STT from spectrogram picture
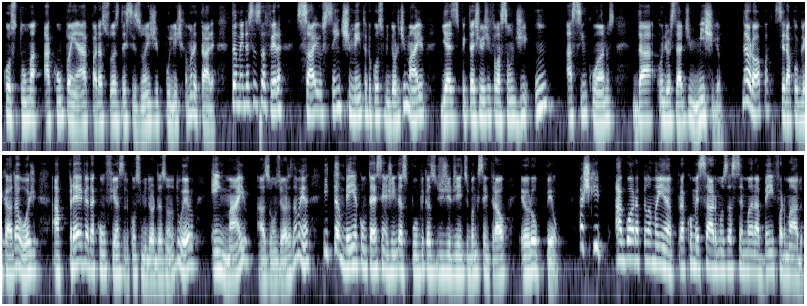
costuma acompanhar para suas decisões de política monetária. Também na sexta-feira sai o sentimento do consumidor de maio e as expectativas de inflação de 1 a 5 anos da Universidade de Michigan. Na Europa, será publicada hoje a prévia da confiança do consumidor da zona do euro, em maio, às 11 horas da manhã, e também acontecem agendas públicas dos dirigentes do Banco Central Europeu. Acho que agora pela manhã, para começarmos a semana bem informado,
